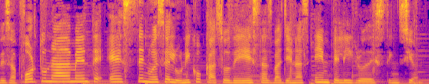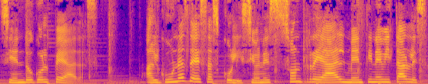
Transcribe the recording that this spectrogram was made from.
Desafortunadamente, este no es el único caso de estas ballenas en peligro de extinción, siendo golpeadas. Algunas de estas colisiones son realmente inevitables,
